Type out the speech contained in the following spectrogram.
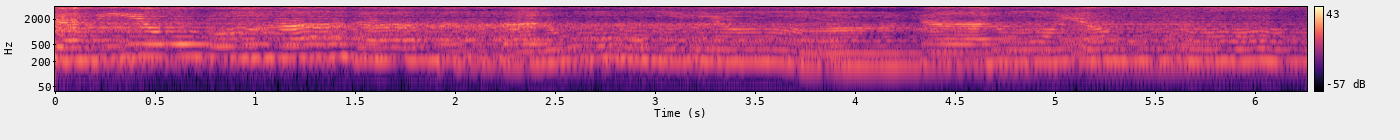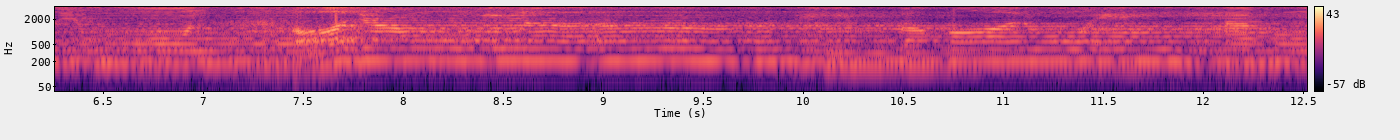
كبيرهم هذا فاسألوهم إن كانوا ينطقون. فرجعوا إلى أنفسهم فقالوا إنكم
